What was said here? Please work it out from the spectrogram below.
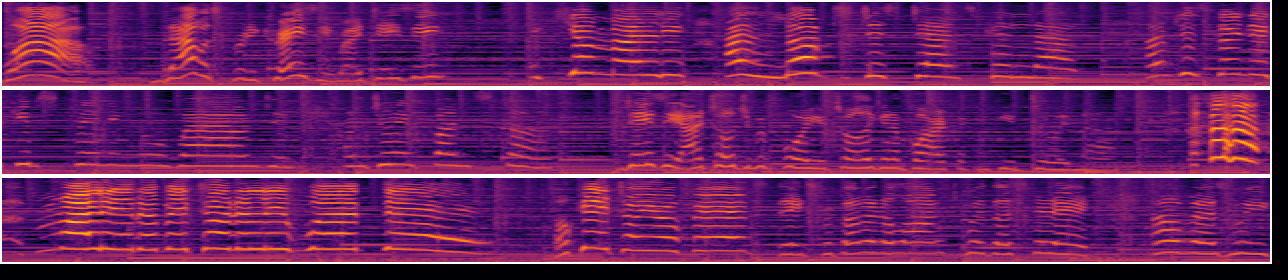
Wow, that was pretty crazy, right, Daisy? Yeah, Molly, I loved this dance class. I'm just going to keep spinning around and, and doing fun stuff. Daisy, I told you before, you're totally gonna barf if you keep doing that it'll be totally worth it. Okay, Toyota fans, thanks for coming along with us today um, as we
